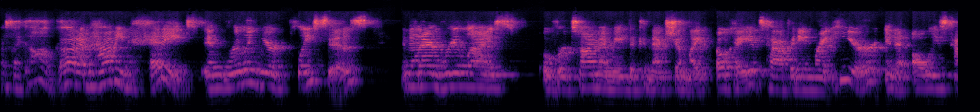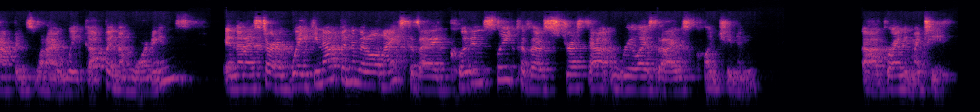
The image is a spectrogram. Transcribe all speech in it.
I was like, oh God, I'm having headaches in really weird places. And then I realized over time, I made the connection like, okay, it's happening right here. And it always happens when I wake up in the mornings. And then I started waking up in the middle of nights because I couldn't sleep because I was stressed out and realized that I was clenching and uh, grinding my teeth.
